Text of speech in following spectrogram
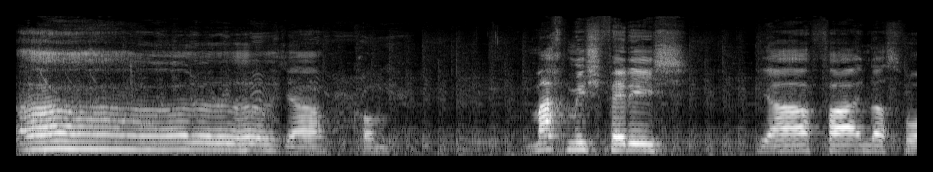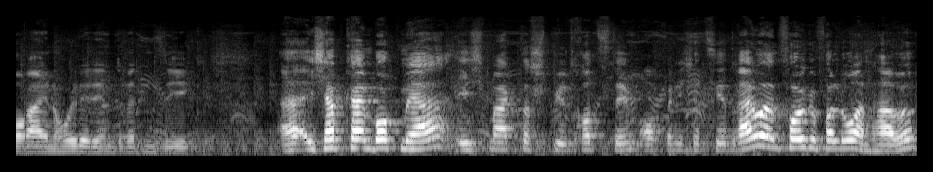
Ah, komm. Mach mich fertig. Ja, fahr in das Vor rein, hol dir den dritten Sieg. Äh, ich habe keinen Bock mehr. Ich mag das Spiel trotzdem, auch wenn ich jetzt hier dreimal in Folge verloren habe.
